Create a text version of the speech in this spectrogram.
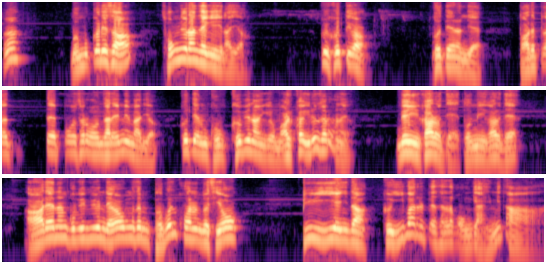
어? 어? 머뭇거려서 속렬한 생각이 나요. 그 그때가 그때는 이제 발에 뼈때 뽀스러 온 사람이 말이요. 그때는 겁, 겁이 나는 게 말카 이런 소리가 나요. 명이 가로되 도명이 가로되 아래는 구비비비 내가 온 것은 법을 구하는 것이요 비위 이행이다. 그 이발을 뺏으려고 온 게 아닙니다.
